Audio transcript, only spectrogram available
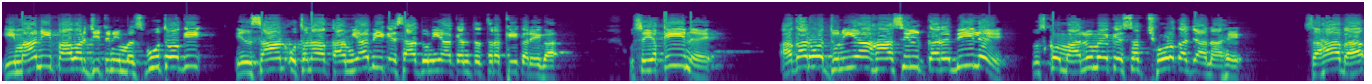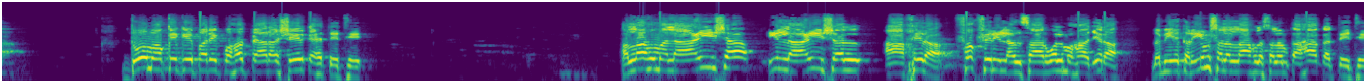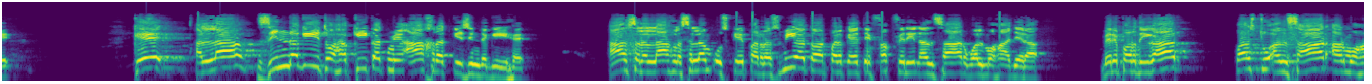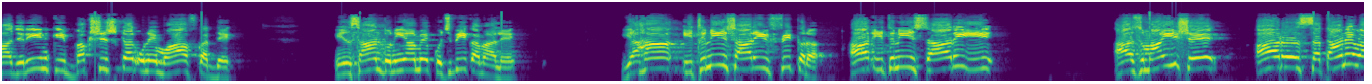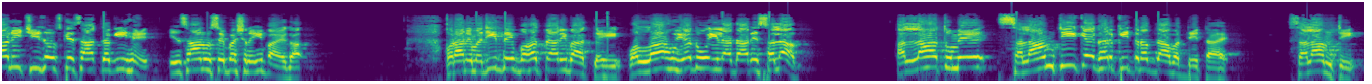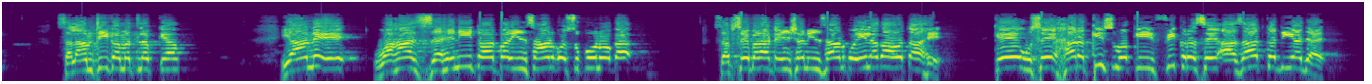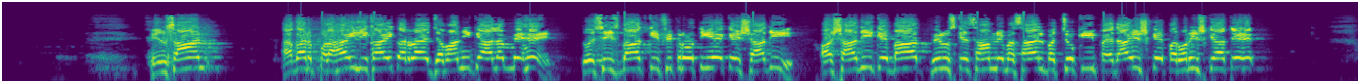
ایمانی پاور جتنی مضبوط ہوگی، انسان اتنا کامیابی کے ساتھ دنیا کے اندر ترقی کرے گا۔ اسے یقین ہے، اگر وہ دنیا حاصل کر بھی لے، تو اس کو معلوم ہے کہ سب چھوڑ کر جانا ہے۔ صحابہ دو موقع کے پر ایک بہت پیارا شعر کہتے تھے اللہ عیشہ العیش الآخرہ فخر الانصار والمہاجرہ۔ نبی کریم صلی اللہ علیہ وسلم کہا کرتے تھے کہ اللہ زندگی تو حقیقت میں آخرت کی زندگی ہے۔ آپ صلی اللہ علیہ وسلم اس کے پر رسمیہ طور پر کہتے فخر الانصار والمہاجرہ۔ میرے پردگار پس تو انصار اور مہاجرین کی بخشش کر انہیں معاف کر دے۔ انسان دنیا میں کچھ بھی کما لے۔ یہاں اتنی ساری فکر اور اتنی ساری آزمائشیں اور ستانے والی چیزیں اس کے ساتھ لگی ہیں، انسان اسے بچ نہیں پائے گا۔ قرآن مجید نے ایک بہت پیاری بات کہی واللہ یدعو الى دار السلام۔ اللہ تمہیں سلامتی کے گھر کی طرف دعوت دیتا ہے۔ سلامتی۔ سلامتی کا مطلب کیا؟ یعنی وہاں ذہنی طور پر انسان کو سکون ہوگا۔ سب سے بڑا ٹینشن انسان کو یہ لگا ہوتا ہے کہ اسے ہر قسم کی فکر سے آزاد کر دیا جائے۔ انسان اگر پڑھائی لکھائی کر رہا ہے، جوانی کے عالم میں ہے، تو اسے اس بات کی فکر ہوتی ہے کہ شادی اور شادی کے بعد پھر اس کے سامنے مسائل بچوں کی پیدائش کے پرورش کے آتے ہیں۔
